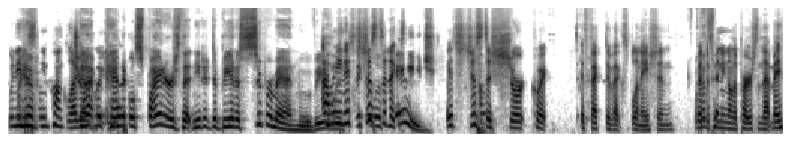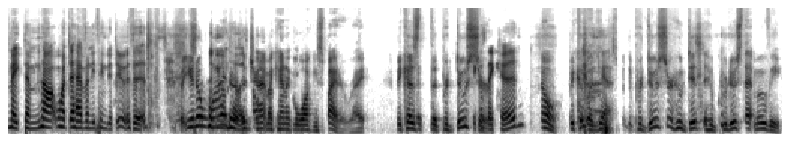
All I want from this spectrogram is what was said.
we need we a have steampunk Lego. Giant movie. mechanical spiders that needed to be in a Superman movie. I mean, with it's just an ex- Cage. It's just a short, quick, effective explanation. Well, but depending on the person, that may make them not want to have anything to do with it. But you know Depending why on there's a giant mechanical walking spider, right? Because the producer Because they could. No, because well, yes, but the producer who did who produced that movie,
